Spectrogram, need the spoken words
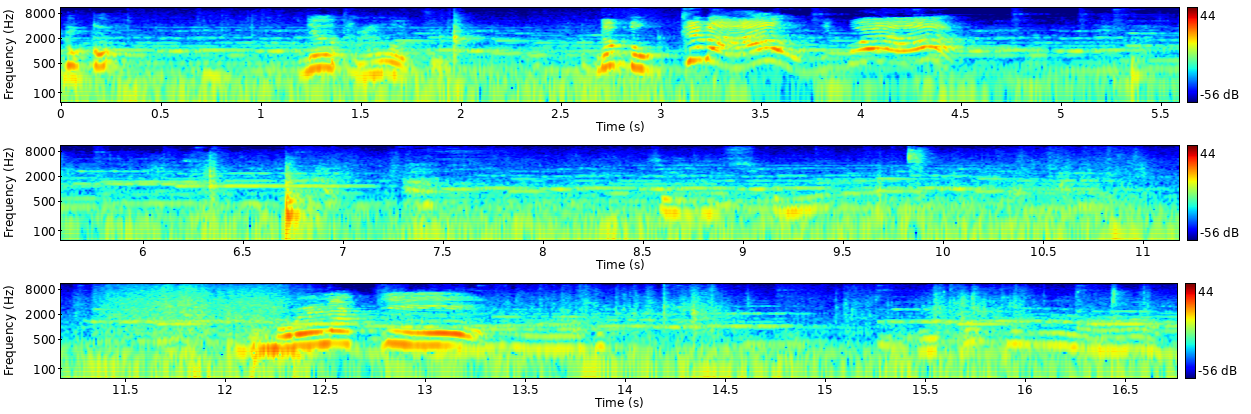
너 거? 내가 다 먹었지. 너 먹지 마. 언니 거야. 지금 다 식었나? 몰랐지. 어떻게 몰라?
